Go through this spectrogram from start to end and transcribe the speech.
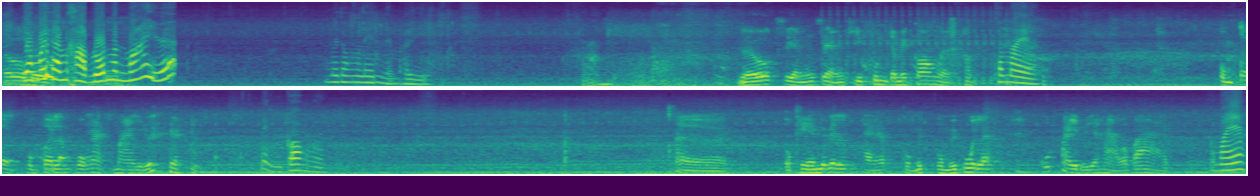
โอ้ยังไม่ทันขับรถมันไหม้แล้ว ไม่ต้องเล่นเนี่ยพอดี แล้วเสียงเสียงคลิปคุณจะไม่กล้องเหรอครับ ทำไมอะผมเปิด ผมเปิดลำโพงอัดไมค์อยู่ ไม่เห็นกล้องเลยเออโอเคไม่เป็นไรครับผมไม่ผมไม่พูดแล้วพูดไปเดี๋ยวจะหาว่าบ้าครับทำไมอะ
